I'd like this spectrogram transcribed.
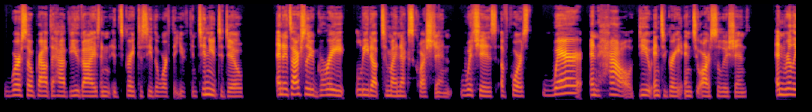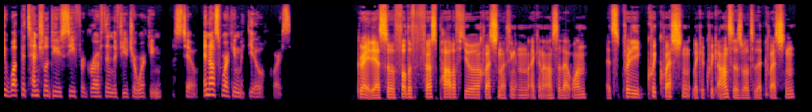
we're so proud to have you guys. And it's great to see the work that you've continued to do. And it's actually a great lead up to my next question, which is, of course, where and how do you integrate into our solutions? And really, what potential do you see for growth in the future working with us too? And us working with you, of course. Great. Yeah. So, for the first part of your question, I think mm, I can answer that one. It's a pretty quick question, like a quick answer as well to that question,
